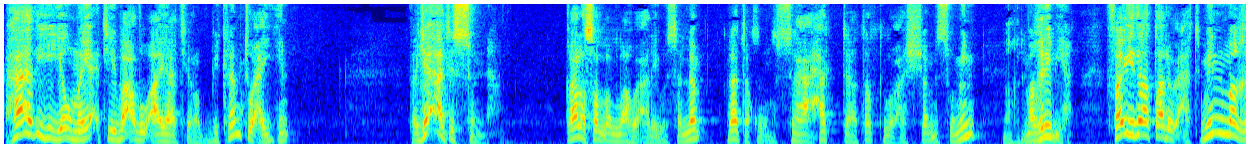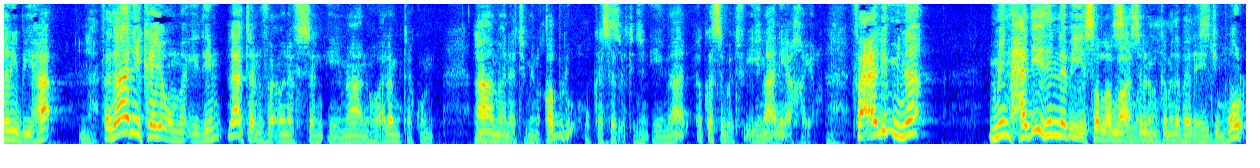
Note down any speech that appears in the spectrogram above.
هذه يوم يأتي بعض آيات ربك. لم تعين فجاءت السنة. قال صلى الله عليه وسلم لا تقوم الساعة حتى تطلع الشمس من مغربها. فإذا طلعت من مغربها نعم. فذلك يومئذ لا تنفع نفسا إيمانها. لم تكن آمنت من قبل أو كسبت من إيمان أو كسبت في إيمانها خيرا. فعلمنا من حديث النبي صلى الله عليه وسلم كما ذهب إليه الجمهور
